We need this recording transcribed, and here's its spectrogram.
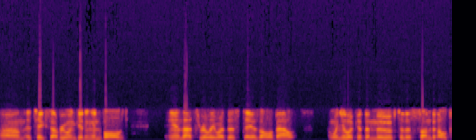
Um, it takes everyone getting involved, and that's really what this day is all about. And when you look at the move to the Sun Belt,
